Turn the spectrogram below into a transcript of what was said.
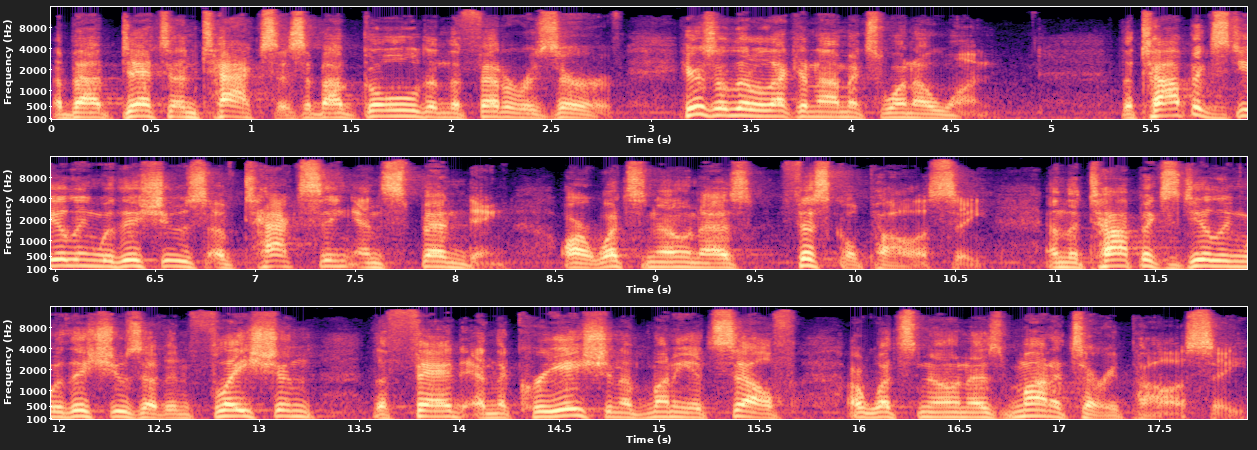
about debt and taxes, about gold and the Federal Reserve. Here's a little Economics 101. The topics dealing with issues of taxing and spending are what's known as fiscal policy. And the topics dealing with issues of inflation, the Fed, and the creation of money itself are what's known as monetary policy.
